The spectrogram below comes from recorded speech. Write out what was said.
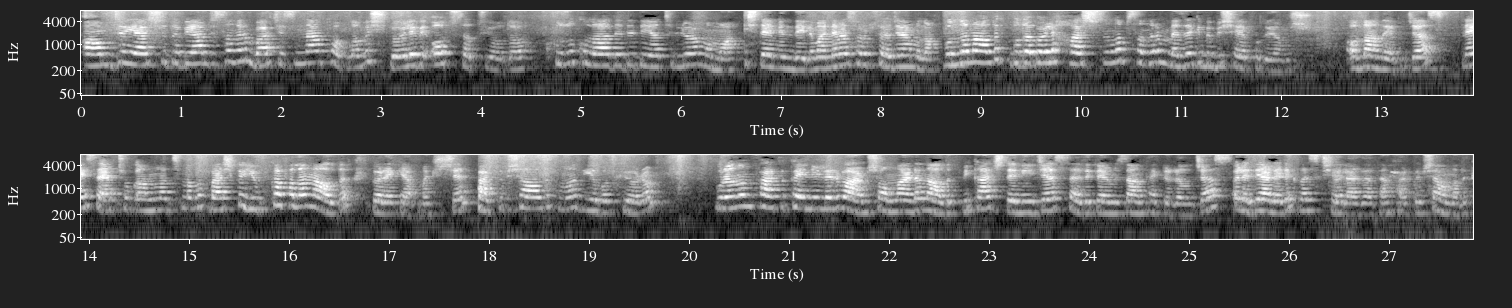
amca, yaşlı da bir amca sanırım bahçesinden toplamış. Böyle bir ot satıyordu. Kuzu kulağı dedi diye hatırlıyorum ama hiç de emin değilim. Anneme sorup söyleyeceğim bunu. Bundan aldık. Bu da böyle haşlanıp sanırım meze gibi bir şey yapılıyormuş. Ondan da yapacağız. Neyse çok anlatmalık. Başka yufka falan aldık börek yapmak için. Farklı bir şey aldık mı diye bakıyorum. Buranın farklı peynirleri varmış. Onlardan aldık. Birkaç deneyeceğiz. Sevdiklerimizden tekrar alacağız. Öyle diğerleri de klasik şeyler zaten. Farklı bir şey almadık.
